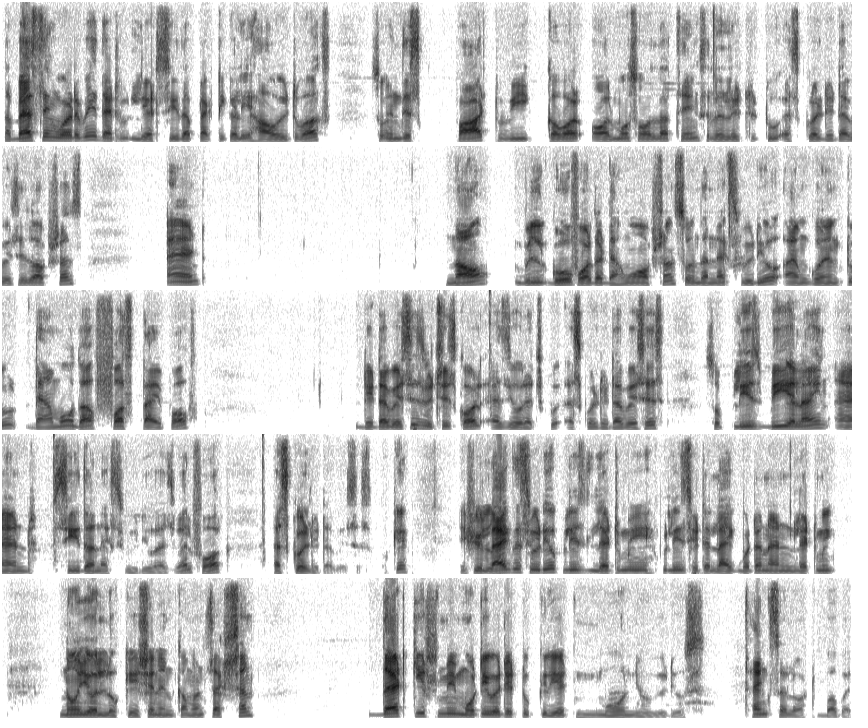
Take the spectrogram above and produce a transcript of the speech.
The best thing would be that let's see the practically how it works. So in this part we cover almost all the things related to SQL databases options. And now we'll go for the demo option so in the next video i'm going to demo the first type of databases which is called azure sql databases. So please be aligned and see the next video as well for sql databases. Okay? If you like this video please let me please hit a like button and let me know your location in comment section. That keeps me motivated to create more new videos. Thanks a lot. Bye bye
